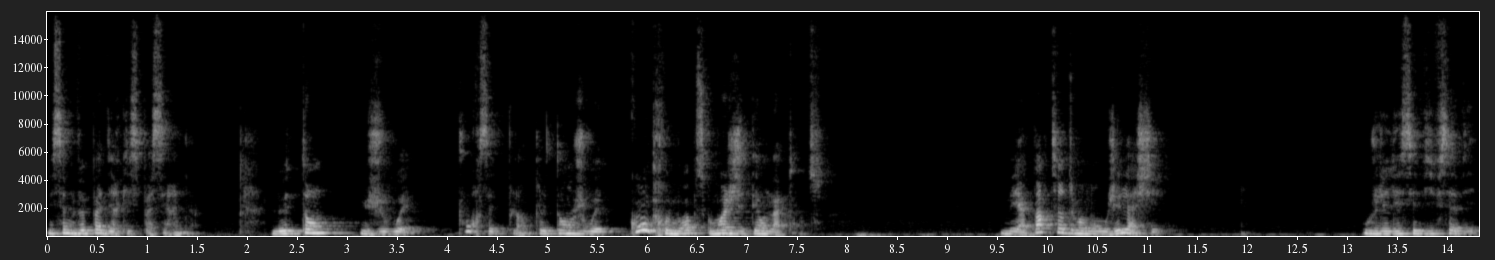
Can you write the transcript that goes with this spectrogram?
mais ça ne veut pas dire qu'il se passait rien. Le temps jouait pour cette plante, le temps jouait contre moi parce que moi j'étais en attente. Mais à partir du moment où j'ai lâché, où je l'ai laissé vivre sa vie,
